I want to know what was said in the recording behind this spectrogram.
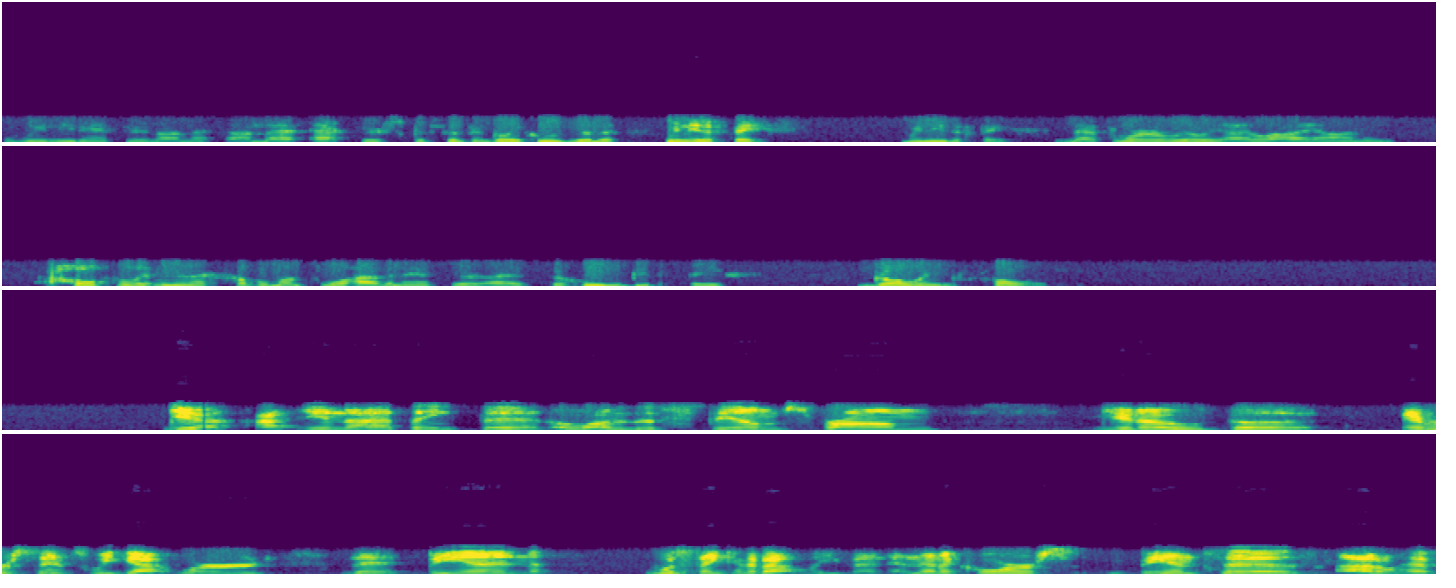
we need answers on that on that actor specifically. Who's gonna? We need a face. We need a face. And that's where really I lie on. And hopefully in the next couple months we'll have an answer as to who will be the face going forward. Yeah, I, and I think that a lot of this stems from you know, the ever since we got word that Ben was thinking about leaving, and then of course Ben says, "I don't have,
